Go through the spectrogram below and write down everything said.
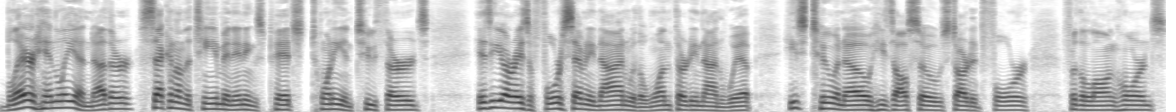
Blair Henley, another second on the team in innings pitched, 20 and two thirds. His ERA is a 479 with a 139 whip. He's 2 and 0. He's also started four for the Longhorns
